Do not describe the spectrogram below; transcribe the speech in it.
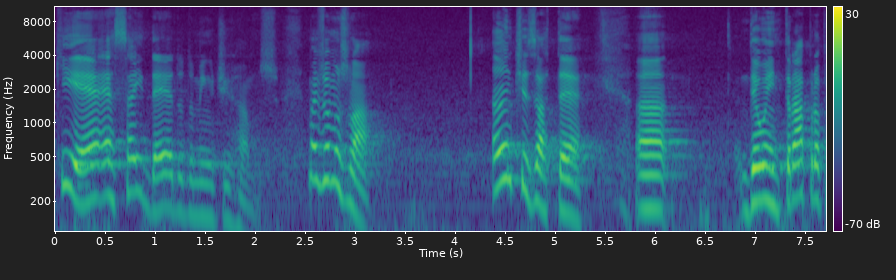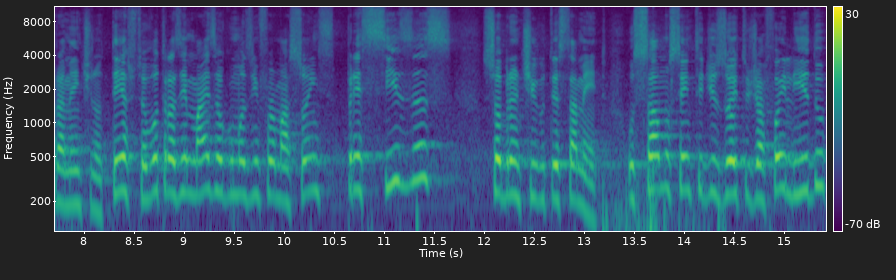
que é essa ideia do domingo de ramos. Mas vamos lá. Antes até uh, de eu entrar propriamente no texto, eu vou trazer mais algumas informações precisas sobre o Antigo Testamento. O Salmo 118 já foi lido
